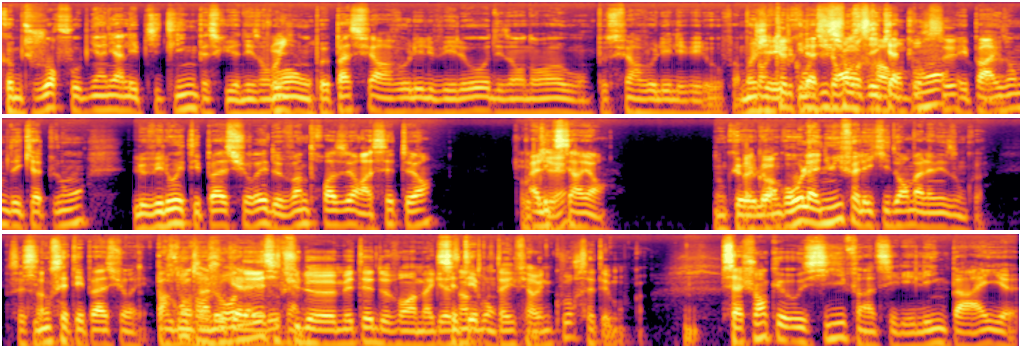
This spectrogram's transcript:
comme toujours, faut bien lire les petites lignes parce qu'il y a des endroits Oui. où on peut pas se faire voler le vélo, des endroits où on peut se faire voler les vélos. Enfin, moi, j'ai pris l'assurance on sera Décathlon remboursé et par Ouais. exemple Décathlon, le vélo n'était pas assuré de 23h à 7h Ok, à l'extérieur. Donc euh, en gros, la nuit, il fallait qu'il dorme à la maison. Quoi. Sinon, c'était pas assuré. Par Ou contre, en journée, vélo si tu le mettais devant un magasin pour bon. que tu ailles faire une course, c'était bon. quoi. Sachant que aussi, enfin, c'est les lignes pareil. euh,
